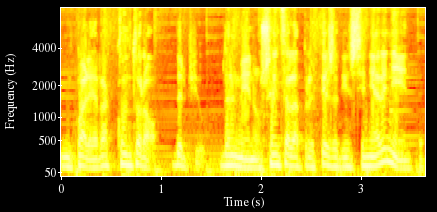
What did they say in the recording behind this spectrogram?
in quale racconterò del più, del meno, senza la pretesa di insegnare niente,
